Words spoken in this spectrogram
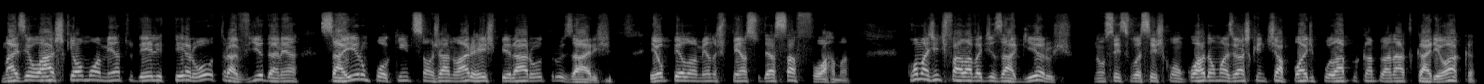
Mas eu acho que é o momento dele ter outra vida, né? Sair um pouquinho de São Januário e respirar outros ares. Eu, pelo menos, penso dessa forma. Como a gente falava de zagueiros, não sei se vocês concordam, mas eu acho que a gente já pode pular para o Campeonato Carioca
